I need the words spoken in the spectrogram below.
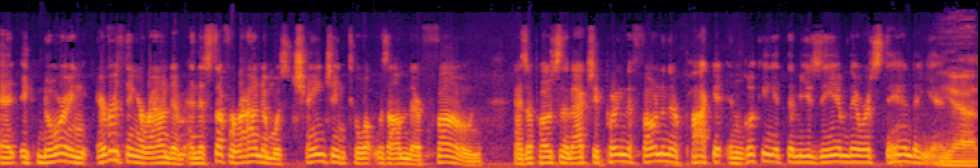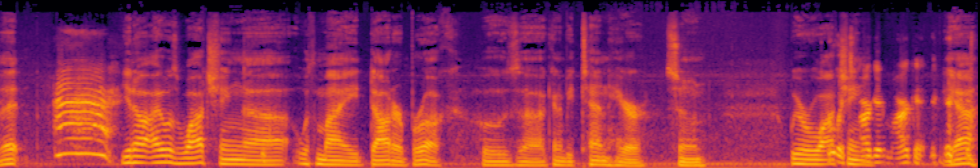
and ignoring everything around them, and the stuff around them was changing to what was on their phone, as opposed to them actually putting the phone in their pocket and looking at the museum they were standing in. Yeah, that. Ah! You know, I was watching uh, with my daughter Brooke, who's uh, going to be ten here soon. We were Ooh, watching. target market. yeah,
